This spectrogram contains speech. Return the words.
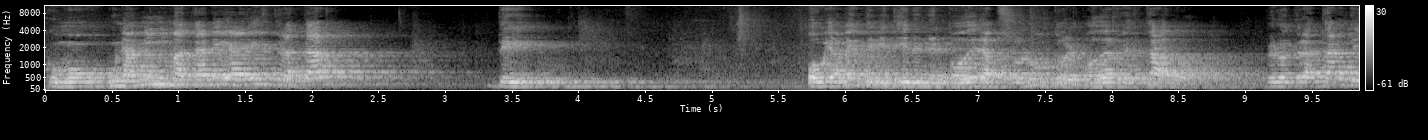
como una mínima tarea, es tratar de, obviamente que tienen el poder absoluto, el poder de Estado, pero tratar de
